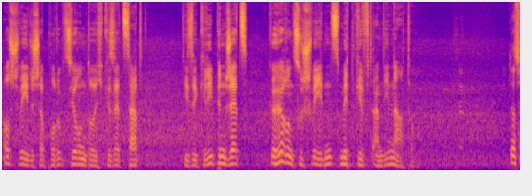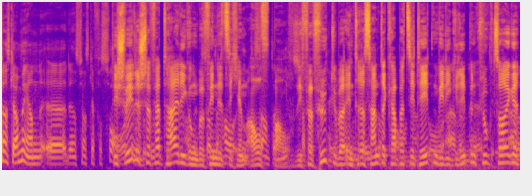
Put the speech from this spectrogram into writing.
aus schwedischer Produktion durchgesetzt hat. Diese Gripenjets gehören zu Schwedens Mitgift an die NATO. Äh, die schwedische Verteidigung befindet sich im Aufbau. Sie verfügt über interessante Kapazitäten wie die Gripenflugzeuge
